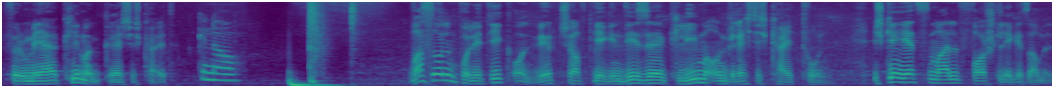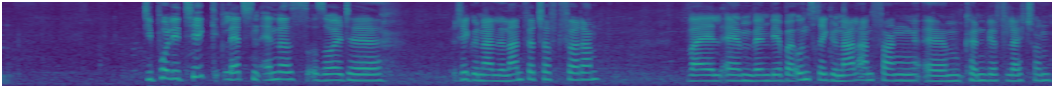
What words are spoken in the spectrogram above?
für mehr Klimagerechtigkeit. Genau. Was sollen Politik und Wirtschaft gegen diese Klimaungerechtigkeit tun? Ich gehe jetzt mal Vorschläge sammeln. Die Politik letzten Endes sollte regionale Landwirtschaft fördern, weil ähm, wenn wir bei uns regional anfangen, ähm, können wir vielleicht schon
